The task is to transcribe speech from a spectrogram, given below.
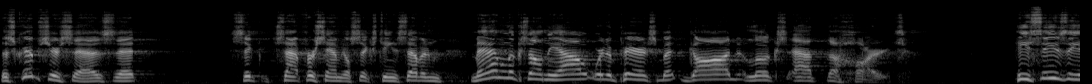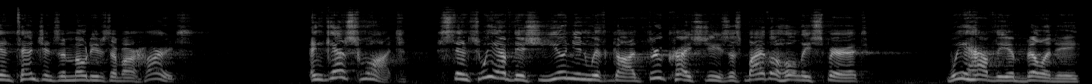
The scripture says that 1 Samuel 16, 7, man looks on the outward appearance, but God looks at the heart. He sees the intentions and motives of our hearts. And guess what? Since we have this union with God through Christ Jesus by the Holy Spirit, we have the ability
